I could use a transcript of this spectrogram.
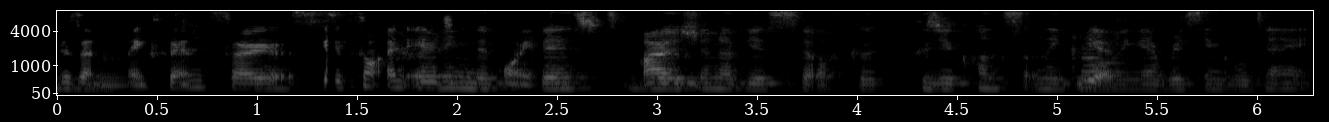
Does that Mm. make sense? So Yes. it's not an Creating ending the point. best I'm version of yourself because you're constantly yes, growing every single day.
